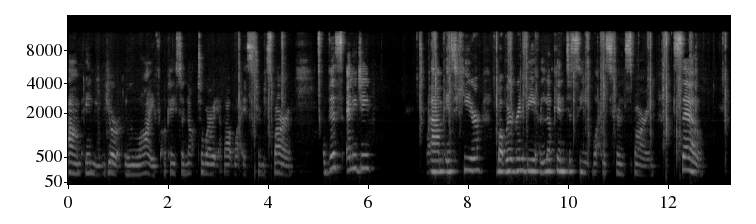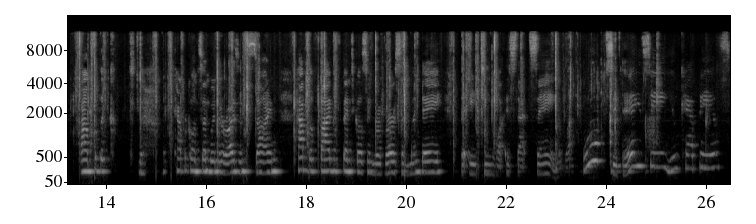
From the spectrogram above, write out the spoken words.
um, in your life okay? So not to worry about what is transpiring. This energy um, is here but we're going to be looking to see what is transpiring. So um, for the Capricorn Sun Moon Horizon sign have the five of Pentacles in reverse on Monday. The 18 what is that saying? Whoopsie daisy you Cappies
